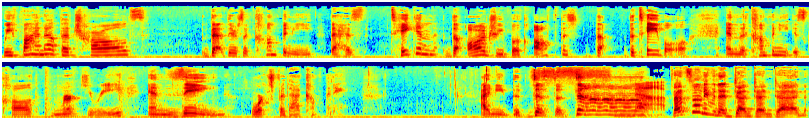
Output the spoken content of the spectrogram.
We find out that Charles, that there's a company that has taken the Audrey book off the, the, the table, and the company is called Mercury, and Zane works for that company. I need the dun dun dun. Nah. That's not even a dun dun dun.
